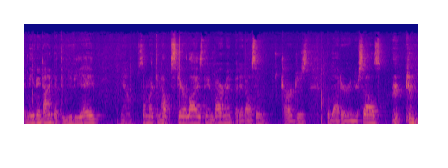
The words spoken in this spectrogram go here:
in the evening time. But the UVA, you know, somewhat can help sterilize the environment, but it also charges the water in your cells. the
